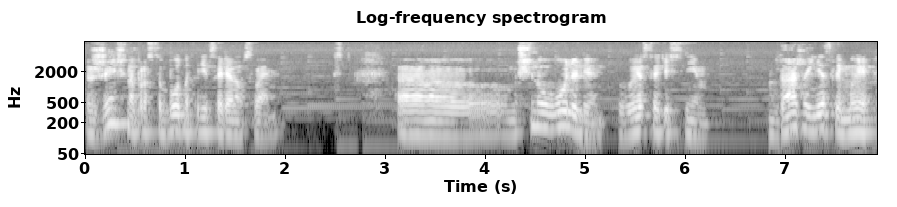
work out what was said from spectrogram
женщина просто будет находиться рядом с вами. Э, мужчину уволили, вы остаетесь с ним. Даже если мы,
